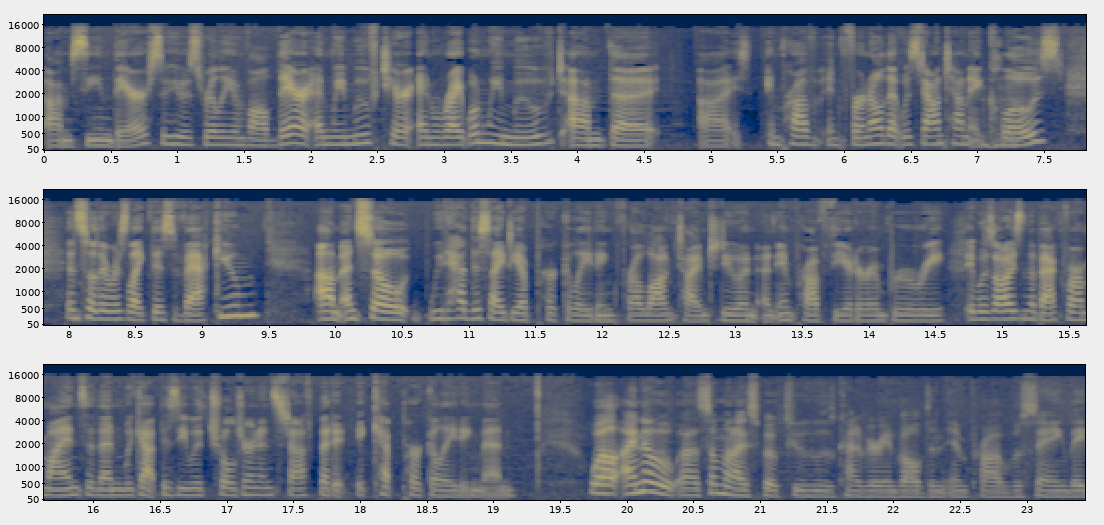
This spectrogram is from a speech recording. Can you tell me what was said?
um, scene there, so he was really involved there. And we moved here, and right when we moved, um, the uh, Improv Inferno that was downtown it mm-hmm. closed, and so there was like this vacuum. Um, and so we'd had this idea percolating for a long time to do an, an, improv theater and brewery. It was always in the back of our minds, and then we got busy with children and stuff, but it, it kept percolating then. Well, I know uh, someone I spoke to who's kind of very involved in improv was saying they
